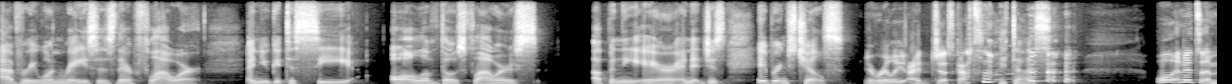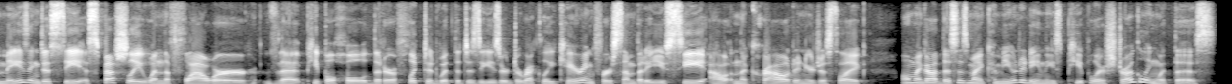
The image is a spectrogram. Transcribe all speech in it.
everyone raises their flower. And you get to see all of those flowers up in the air and it just it brings chills It really, I just got some. it does Well, and it's amazing to see, especially when the flower that people hold that are afflicted with the disease are directly caring for somebody. You see out in the crowd, and you're just like, oh my God, this is my community, and these people are struggling with this.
